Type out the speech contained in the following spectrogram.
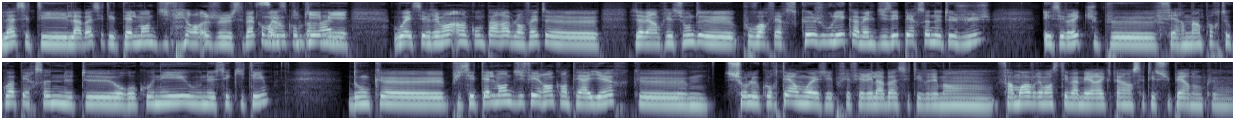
là c'était là-bas c'était tellement différent. Je, sais pas comment expliquer, mais ouais c'est vraiment incomparable en fait. Euh, j'avais l'impression de pouvoir faire ce que je voulais, comme elle disait, personne ne te juge. Et c'est vrai que tu peux faire n'importe quoi, personne ne te reconnaît ou ne sait quitter. Donc, euh, puis c'est tellement différent quand tu es ailleurs que sur le court terme, ouais, j'ai préféré là-bas. C'était vraiment. Enfin, moi, vraiment, c'était ma meilleure expérience. C'était super. Donc, euh.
